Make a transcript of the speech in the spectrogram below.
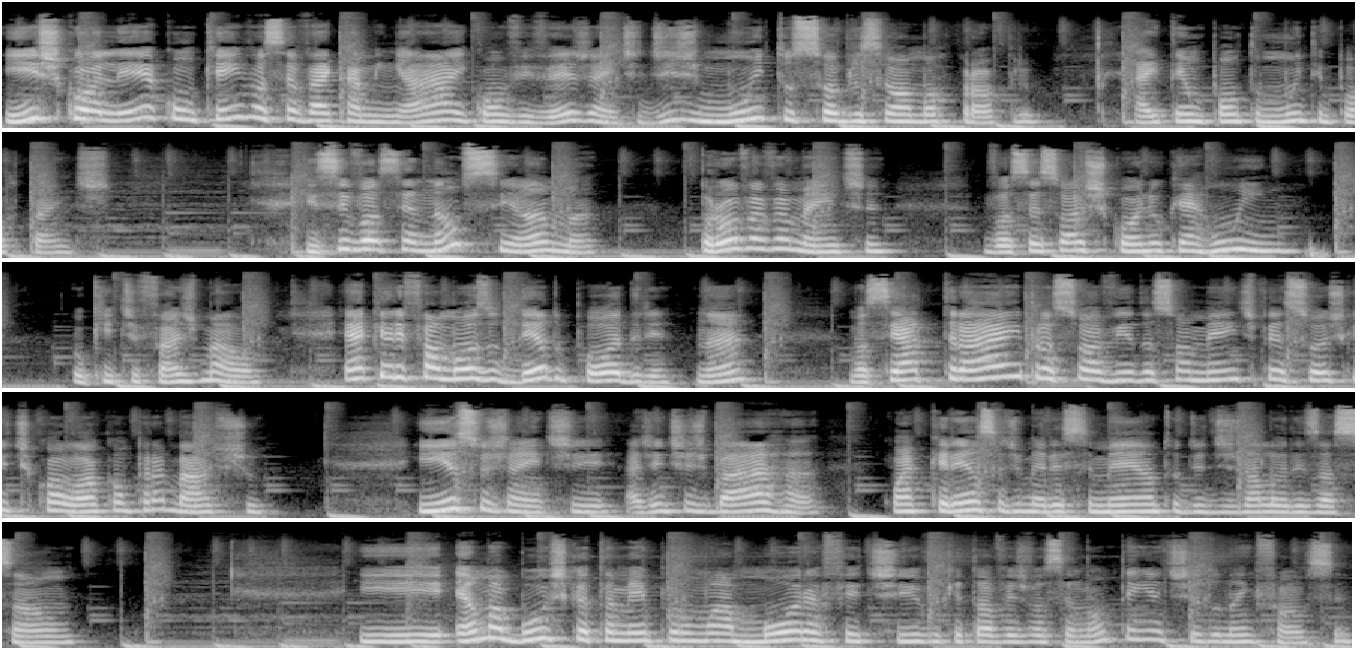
E escolher com quem você vai caminhar e conviver, gente, diz muito sobre o seu amor próprio. Aí tem um ponto muito importante. E se você não se ama, provavelmente você só escolhe o que é ruim, o que te faz mal. É aquele famoso dedo podre, né? Você atrai para sua vida somente pessoas que te colocam para baixo. E isso, gente, a gente esbarra com a crença de merecimento, de desvalorização, e é uma busca também por um amor afetivo que talvez você não tenha tido na infância.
